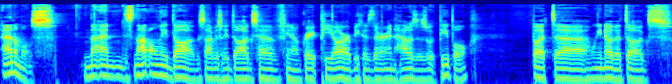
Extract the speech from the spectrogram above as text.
animals. Not, and it's not only dogs. Obviously, dogs have you know great PR because they're in houses with people, but uh, we know that dogs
